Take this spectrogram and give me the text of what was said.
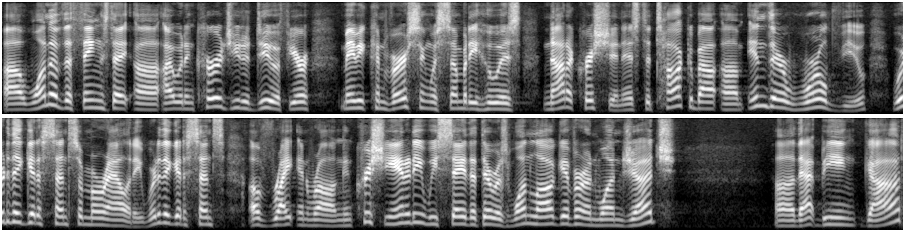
uh, one of the things that uh, I would encourage you to do if you're maybe conversing with somebody who is not a Christian is to talk about um, in their worldview, where do they get a sense of morality? Where do they get a sense of right and wrong? In Christianity, we say that there was one lawgiver and one judge, uh, that being God.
